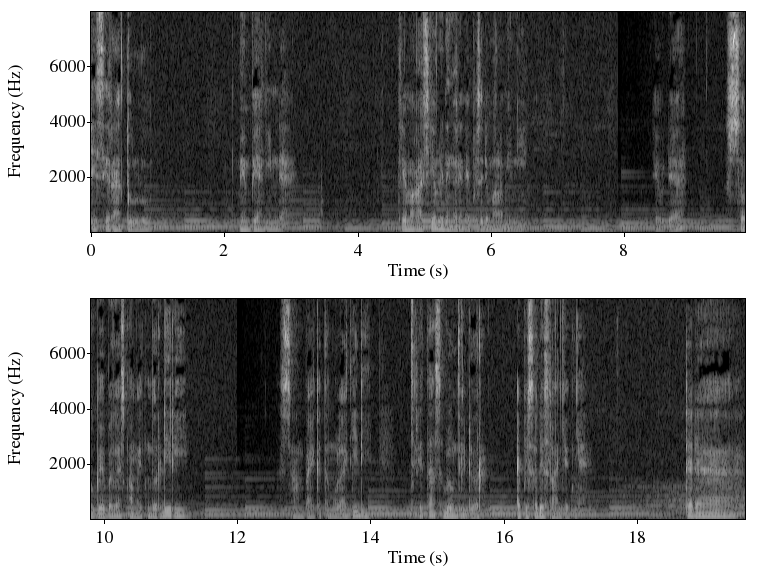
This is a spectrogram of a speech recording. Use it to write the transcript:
istirahat dulu. Mimpi yang indah. Terima kasih ya udah dengerin episode malam ini. Ya udah, so gue bagas pamit undur diri. Sampai ketemu lagi di cerita sebelum tidur episode selanjutnya. Dadah.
